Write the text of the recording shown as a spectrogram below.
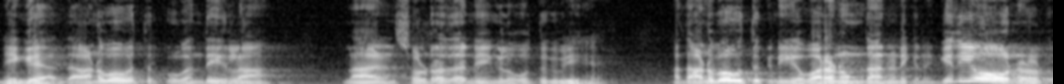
நீங்கள் அந்த அனுபவத்திற்கு வந்தீங்களா நான் சொல்கிறத நீங்களும் ஒத்துக்குவீங்க. அந்த அனுபவத்துக்கு நீங்கள் வரணும்னு தான் நினைக்கிறேன். கிதியோனோடு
